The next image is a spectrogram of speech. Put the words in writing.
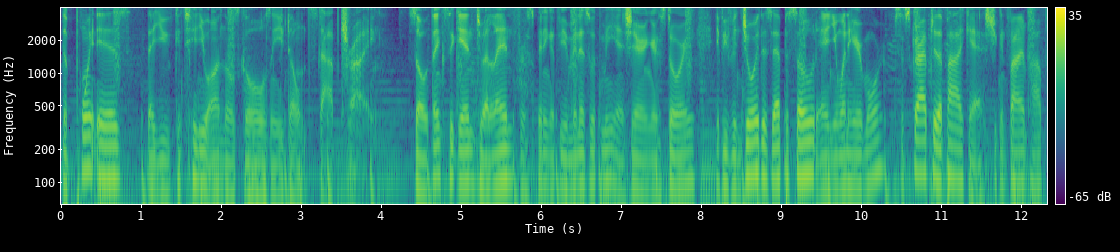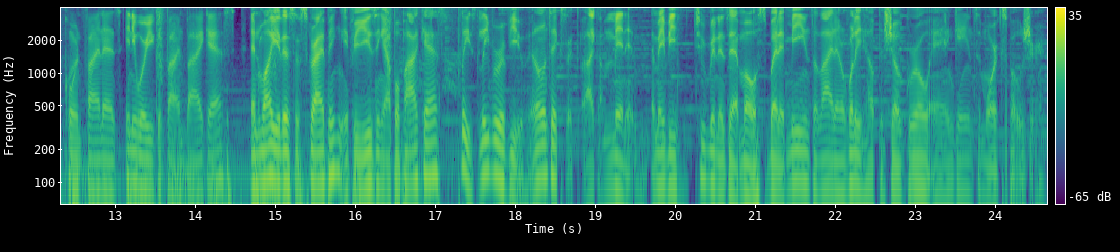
The point is that you continue on those goals and you don't stop trying. So, thanks again to Helene for spending a few minutes with me and sharing her story. If you've enjoyed this episode and you want to hear more, subscribe to the podcast. You can find Popcorn Finance anywhere you can find podcasts. And while you're there subscribing, if you're using Apple Podcasts, please leave a review. It only takes like a minute, maybe two minutes at most, but it means a lot and really help the show grow and gain some more exposure.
